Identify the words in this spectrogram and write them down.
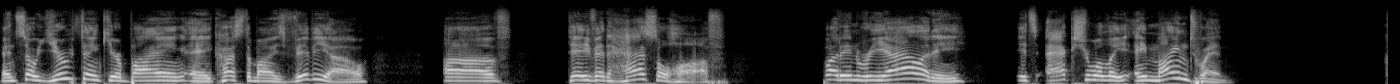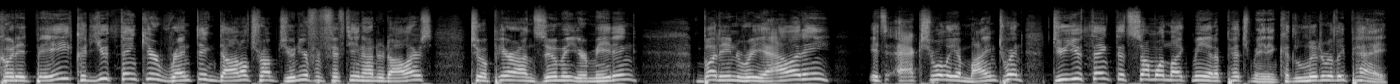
And so you think you're buying a customized video of David Hasselhoff, but in reality, it's actually a mind twin. Could it be? Could you think you're renting Donald Trump Jr. for $1,500 to appear on Zoom at your meeting? But in reality, it's actually a mind twin. Do you think that someone like me at a pitch meeting could literally pay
